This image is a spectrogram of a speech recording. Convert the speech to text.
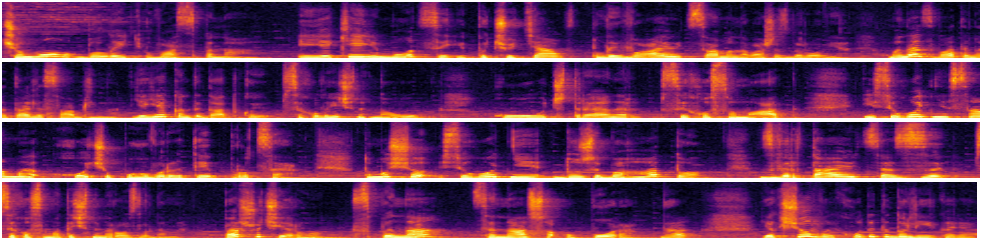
Чому болить у вас спина? І які емоції і почуття впливають саме на ваше здоров'я? Мене звати Наталя Сабліна. Я є кандидаткою психологічних наук, коуч, тренер, психосомат. І сьогодні саме хочу поговорити про це, тому що сьогодні дуже багато звертаються з психосоматичними розладами. В першу чергу, спина це наша опора. Да? Якщо ви ходите до лікаря,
